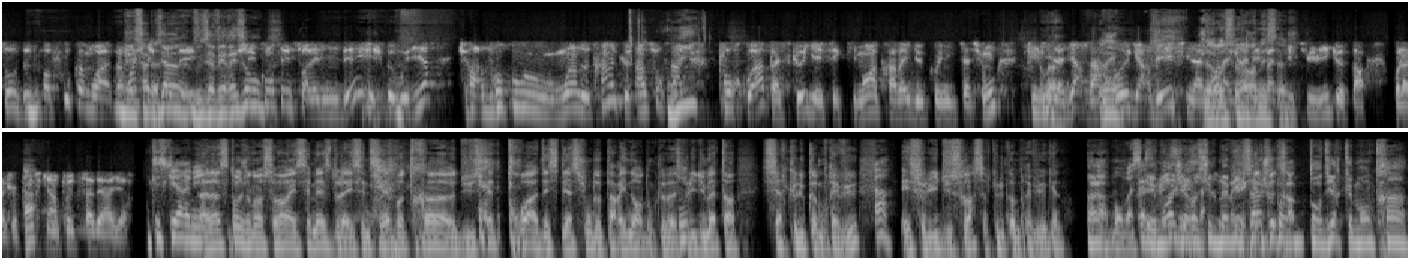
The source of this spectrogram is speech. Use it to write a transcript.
sauf deux, trois fous comme moi. Bah, Mais moi, j'ai Fabien, compté- vous avez raison. J'ai compté sur la ligne D et je peux vous dire qu'il y aura beaucoup moins de trains que 1 sur 5. Oui. Pourquoi? Parce qu'il y a effectivement un travail de communication qui vise bah. à dire, bah, Ouais. regardez, finalement, la grève n'est pas si suivie que ça. Voilà, je pense Ah. qu'il y a un peu de ça derrière. Qu'est-ce qu'il y a, Rémi? À l'instant, je viens de recevoir un SMS de la SNCF. Votre train euh, du 7-3 à destination de Paris-Nord, donc le, celui du matin, circule comme prévu. Ah. Et celui du soir circule comme prévu également. Voilà. Bon, bah, ça, Et moi, j'ai reçu ça. le même Bah, message pour, pour dire que mon train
